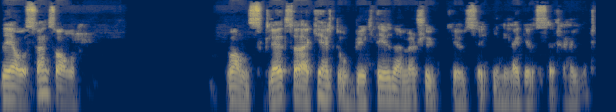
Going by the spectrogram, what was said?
Det er også en sånn vanskelighet, så det er ikke helt objektiv det med sykehusinnleggelser heller.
